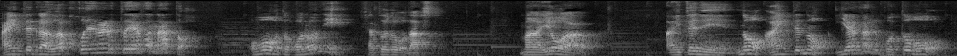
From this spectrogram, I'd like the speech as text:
相手が、うわ、ここやられると嫌だなと思うところにシャトルを出すと。まあ、要は、相手にの、相手の嫌がることを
